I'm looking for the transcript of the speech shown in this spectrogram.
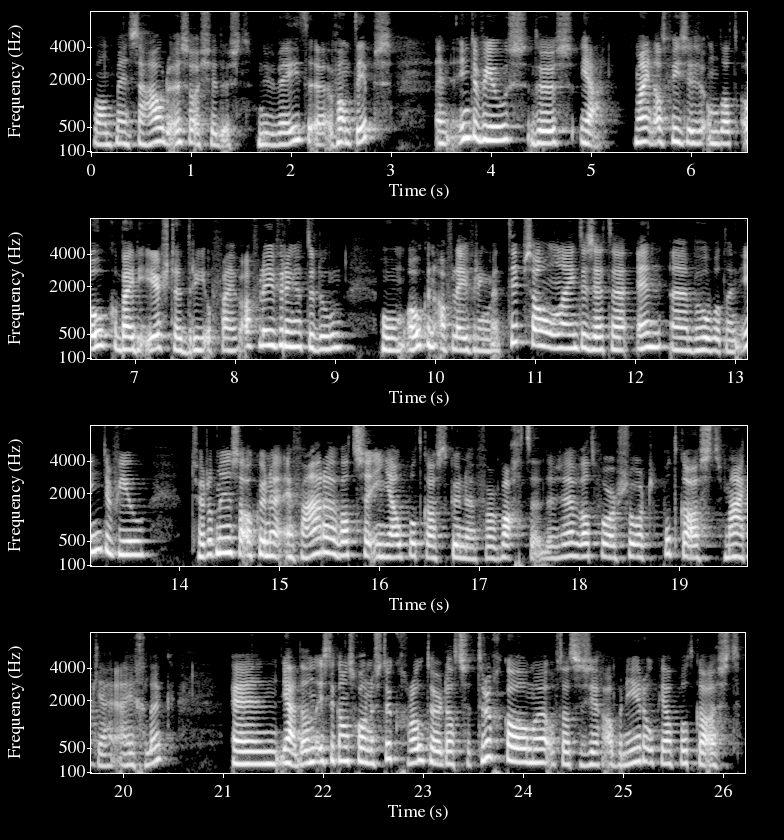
Want mensen houden, zoals je dus nu weet, uh, van tips en interviews. Dus ja, mijn advies is om dat ook bij de eerste drie of vijf afleveringen te doen. Om ook een aflevering met tips al online te zetten en uh, bijvoorbeeld een interview. Zodat mensen al kunnen ervaren wat ze in jouw podcast kunnen verwachten. Dus hè, wat voor soort podcast maak jij eigenlijk? En ja, dan is de kans gewoon een stuk groter dat ze terugkomen of dat ze zich abonneren op jouw podcast.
